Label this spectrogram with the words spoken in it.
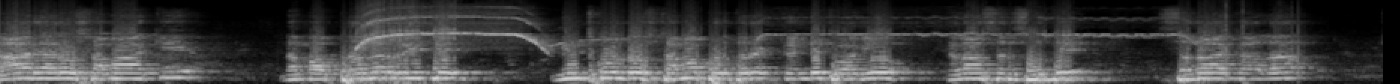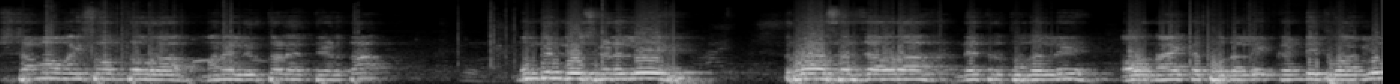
ಯಾರ್ಯಾರು ಶ್ರಮ ಹಾಕಿ ನಮ್ಮ ಬ್ರದರ್ ರೀತಿ ನಿಂತ್ಕೊಂಡು ಶ್ರಮ ಪಡ್ತಾರೆ, ಖಂಡಿತವಾಗ್ಲೂ ಕಲಾ ಸರಸ್ವತಿ ಸದಾ ಕಾಲ ಶ್ರಮ ವಹಿಸುವಂತವ್ರ ಮನೇಲಿ ಇರ್ತಾಳೆ ಅಂತ ಹೇಳ್ತಾ, ಮುಂದಿನ ದಿವಸಗಳಲ್ಲಿ ಧ್ರುವ ಸರ್ಜಾ ಅವರ ನೇತೃತ್ವದಲ್ಲಿ, ಅವ್ರ ನಾಯಕತ್ವದಲ್ಲಿ ಖಂಡಿತವಾಗ್ಲೂ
